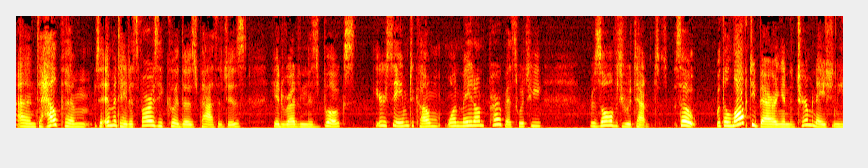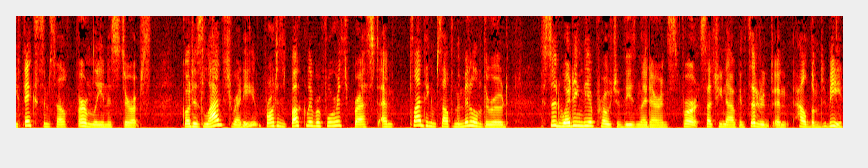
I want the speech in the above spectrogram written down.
and to help him to imitate as far as he could those passages he had read in his books, here seemed to come one made on purpose, which he resolved to attempt. So, with a lofty bearing and determination, he fixed himself firmly in his stirrups, got his lance ready, brought his buckler before his breast, and planting himself in the middle of the road, stood waiting the approach of these knight errants, for such he now considered and held them to be.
